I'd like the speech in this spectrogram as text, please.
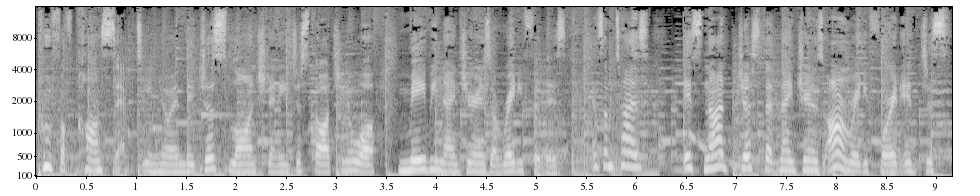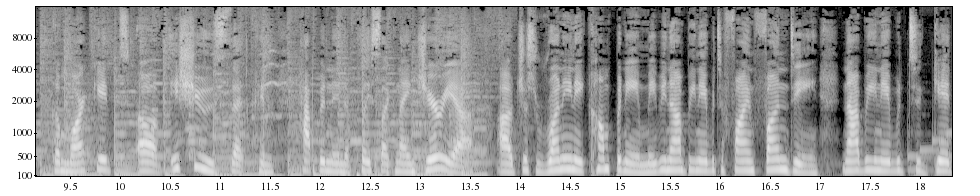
proof of concept, you know, and they just launched and they just thought, you know what, maybe Nigerians are ready for this. And sometimes it's not just that Nigerians aren't ready for it, it's just the market uh, issues that can happen in a place like Nigeria. Uh, just running a company, maybe not being able to find funding, not being able to get,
